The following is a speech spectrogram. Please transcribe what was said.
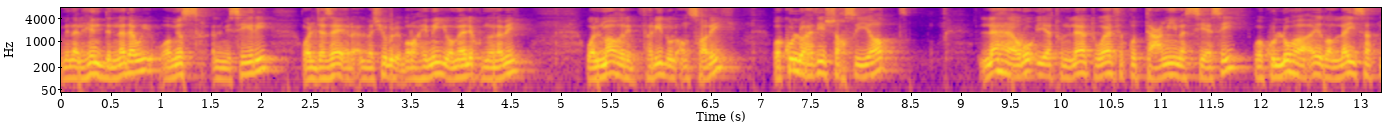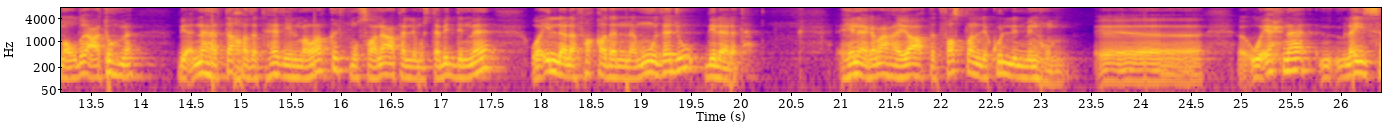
من الهند الندوي ومصر المسيري والجزائر البشير الإبراهيمي ومالك بن نبي والمغرب فريد الأنصاري. وكل هذه الشخصيات لها رؤية لا توافق التعميم السياسي وكلها أيضا ليست موضع تهمة بأنها اتخذت هذه المواقف مصانعة لمستبد ما وإلا لفقد النموذج دلالته هنا يا جماعة هيعقد فصلا لكل منهم. آه، وإحنا ليس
